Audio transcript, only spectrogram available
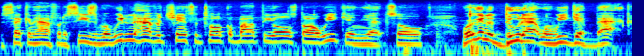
the second half of the season, but we didn't have a chance to talk about the All Star Weekend yet, so we're gonna do that when we get back.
